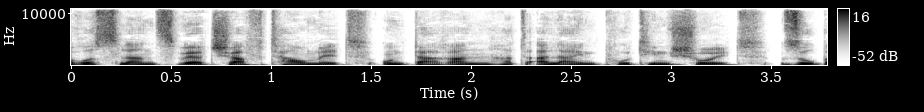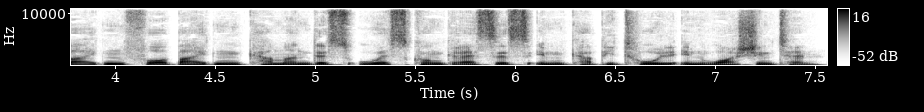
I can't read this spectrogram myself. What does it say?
Russlands Wirtschaft taumelt und daran hat allein Putin Schuld, so Biden vor beiden Kammern des US-Kongresses im Kapitol in Washington.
